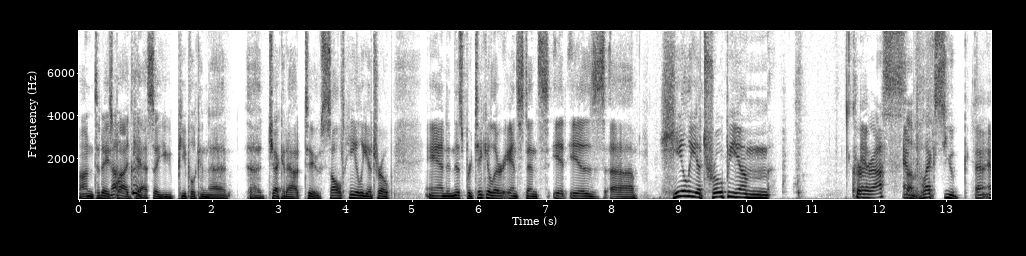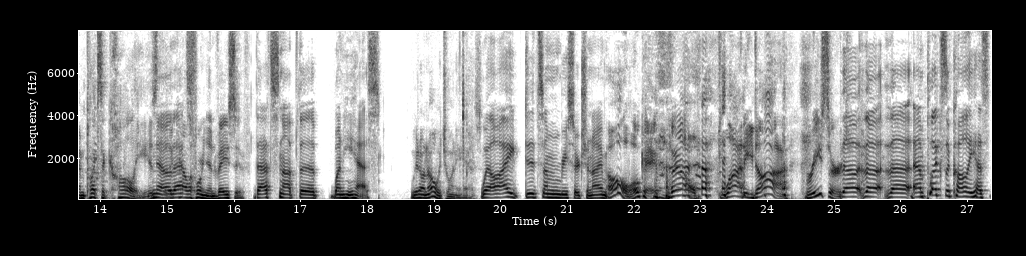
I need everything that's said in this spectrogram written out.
on today's Oh, podcast good. so you people can uh, uh, check it out too. Salt heliotrope. And in this particular instance, it is uh, Heliotropium Curaçao. amplexu, amplexicaule is No, the California invasive. That's not the one he has. We don't know which one he has. Well, I did some research and I'm Oh, okay. Well, la di da. Research. the the the amplexicaule has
